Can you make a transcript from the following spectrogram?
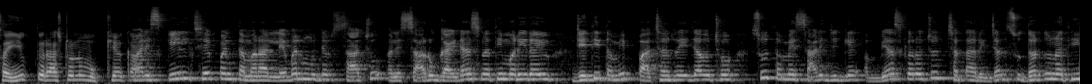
સંયુક્ત રાષ્ટ્રનું મુખ્ય કામ. મારી સ્કિલ છે, પણ તમારા લેવલ મુજબ સાચું અને સારું ગાઈડન્સ નથી મળી રહ્યું. જેથી તમે પાછળ રહી જાઓ છો. શું તમે સારી જગ્યાએ અભ્યાસ કરો છો? છતાં રિઝલ્ટ સુધરતું નથી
